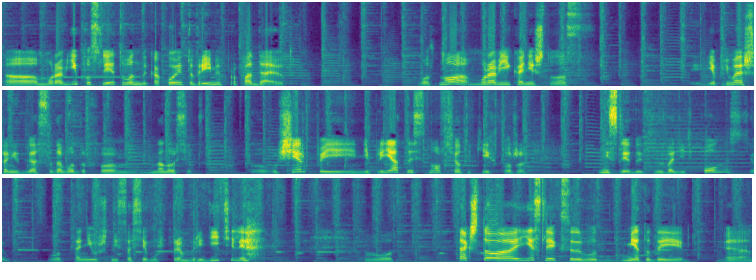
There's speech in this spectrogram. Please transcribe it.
Э, муравьи после этого на какое-то время пропадают. Вот, но муравьи, конечно, у нас я понимаю, что они для садоводов э, наносят ущерб и неприятность, но все-таки их тоже не следует заводить полностью. Вот они уж не совсем уж прям вредители. вот. Так что, если методы э,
